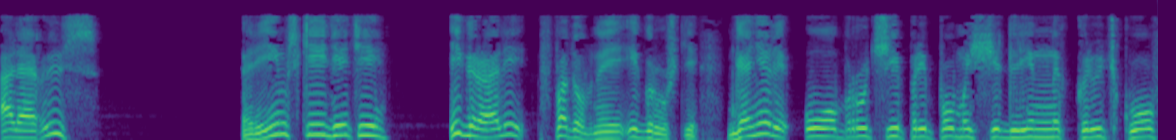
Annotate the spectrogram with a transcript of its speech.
а-ля Рюс. Римские дети играли в подобные игрушки, гоняли обручи при помощи длинных крючков,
